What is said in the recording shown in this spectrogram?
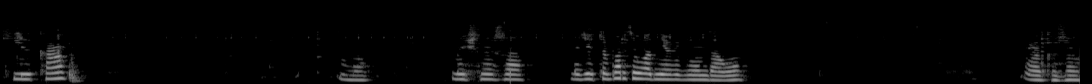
kilka. No. Myślę, że będzie to bardzo ładnie wyglądało. Także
